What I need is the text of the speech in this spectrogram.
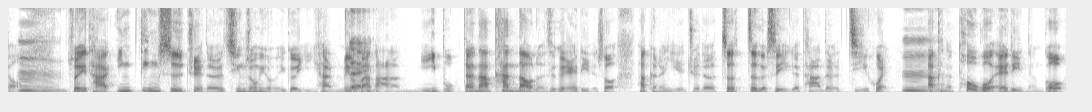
哦。嗯，所以他一。定是觉得心中有一个遗憾，没有办法弥补。但他看到了这个 Eddie 的时候，他可能也觉得这这个是一个他的机会。嗯，他可能透过 Eddie 能够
